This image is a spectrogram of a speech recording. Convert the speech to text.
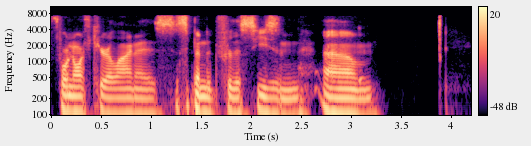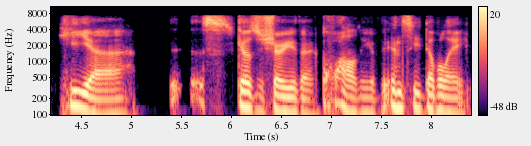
for North Carolina is suspended for the season. Um, he uh, goes to show you the quality of the NCAA.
